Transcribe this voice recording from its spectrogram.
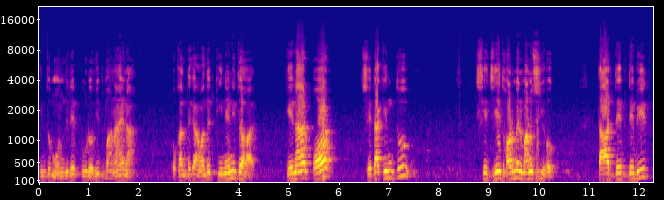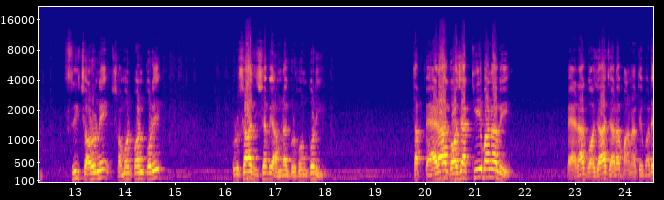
কিন্তু মন্দিরের পুরোহিত বানায় না। ওখান থেকে আমাদের কিনে নিতে হয়। কেনার পর সেটা কিন্তু সে যে ধর্মের মানুষই হোক, তার দেব দেবীর শ্রীচরণে সমর্পণ করে প্রসাদ হিসাবে আমরা গ্রহণ করি। তা প্যাড়া গজা কে বানাবে? প্যাড়া গজা যারা বানাতে পারে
